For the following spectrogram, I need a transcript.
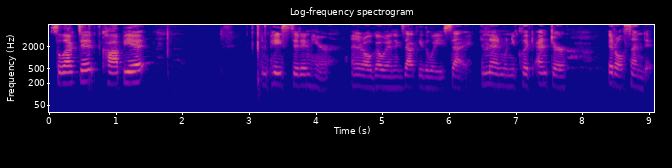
Select it, copy it, and paste it in here and it'll go in exactly the way you say. And then when you click enter, it'll send it.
